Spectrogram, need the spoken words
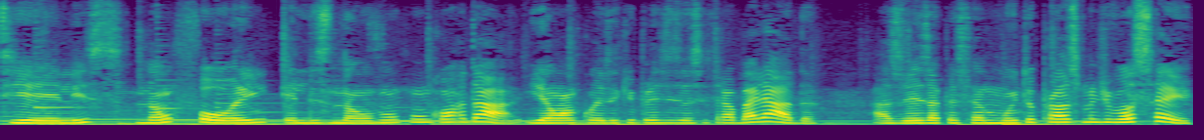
Se eles não forem, eles não vão concordar. E é uma coisa que precisa ser trabalhada. Às vezes a pessoa é muito próxima de você,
